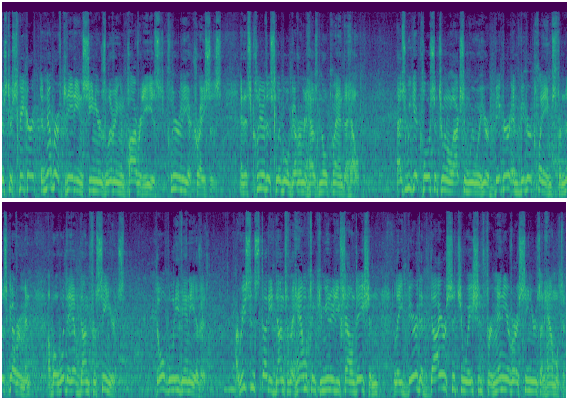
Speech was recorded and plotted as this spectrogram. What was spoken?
Mr. Speaker, the number of Canadian seniors living in poverty is clearly a crisis, and it's clear this Liberal government has no plan to help. As we get closer to an election, we will hear bigger and bigger claims from this government about what they have done for seniors. Don't believe any of it. A recent study done for the Hamilton Community Foundation laid bare the dire situation for many of our seniors in Hamilton.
